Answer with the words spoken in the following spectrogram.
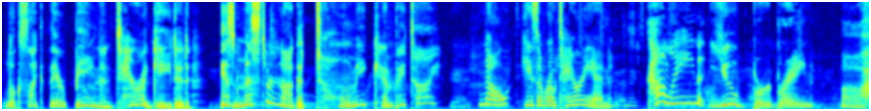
looks like they're being interrogated. Is Mr. Nagatomi Kempeitai? No, he's a Rotarian. Colleen, you bird brain. Oh,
